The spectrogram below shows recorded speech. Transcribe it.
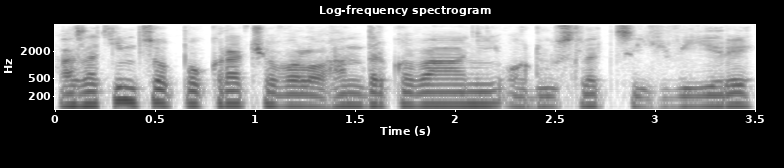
A zatímco pokračovalo handrkování o důsledcích víry,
